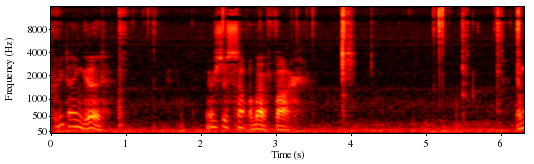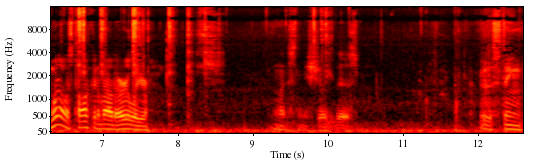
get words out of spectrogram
pretty dang good. There's just something about a fire. And what I was talking about earlier, let's, let me show you this. Look at the steam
